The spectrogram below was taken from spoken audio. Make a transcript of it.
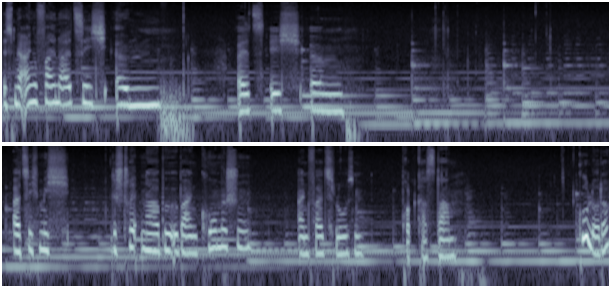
Ist mir eingefallen, als ich ähm, als ich ähm, als ich mich gestritten habe über einen komischen, einfallslosen Podcast-Namen. Cool, oder?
